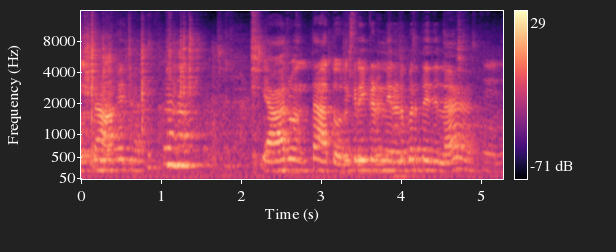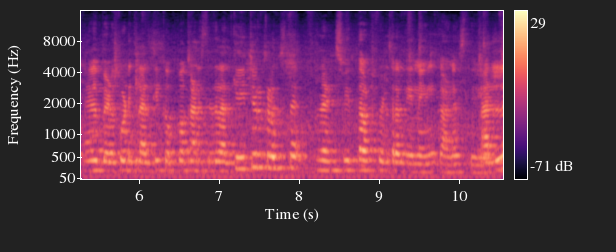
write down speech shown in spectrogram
ಅಂತ? ಯಾರು ಅಂತ? ಈ ಈ ಕಡೆ ನೆರಳು ಬರ್ತಾ ಇದ್ದಿಲ್ಲ ಹ್ಮ್. ಬೆಳ್ಕೊಡಿದ್ಲ ಅದಕ್ಕೆ ಕಪ್ಪ ಕಾಣಿಸ್ತಿದ್ರೆ ಅದಕ್ಕೆ ಈಚೂರು ಕಳಿಸ್ತೆ ಫ್ರೆಂಡ್ಸ್ ವಿತೌಟ್ ಫಿಲ್ಟರ್ ನೀನ್ ಹೆಂಗ್ ಕಾಣಿಸ್ತೀವಿ? ಅಲ್ಲ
